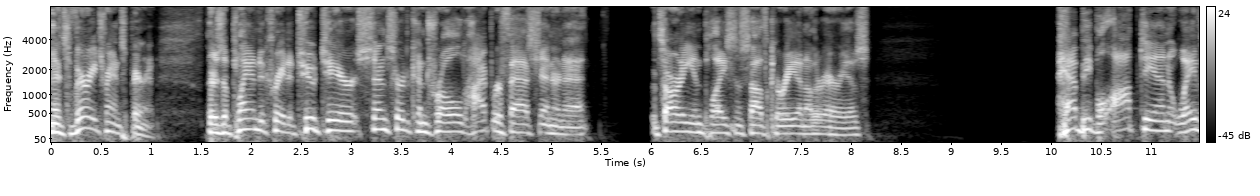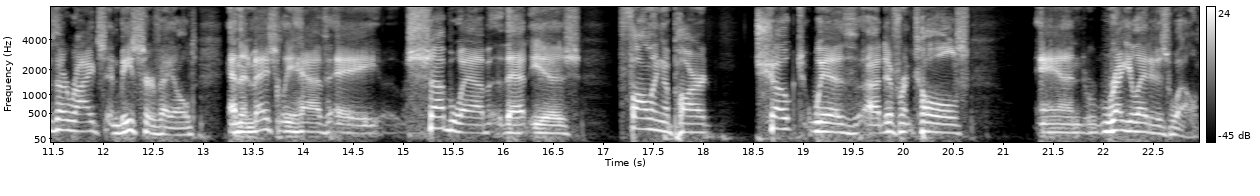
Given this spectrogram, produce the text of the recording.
It's very transparent. There's a plan to create a two-tier, censored, controlled, hyper-fast internet. It's already in place in South Korea and other areas. Have people opt in, waive their rights, and be surveilled, and then basically have a subweb that is falling apart, choked with uh, different tolls, and regulated as well.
